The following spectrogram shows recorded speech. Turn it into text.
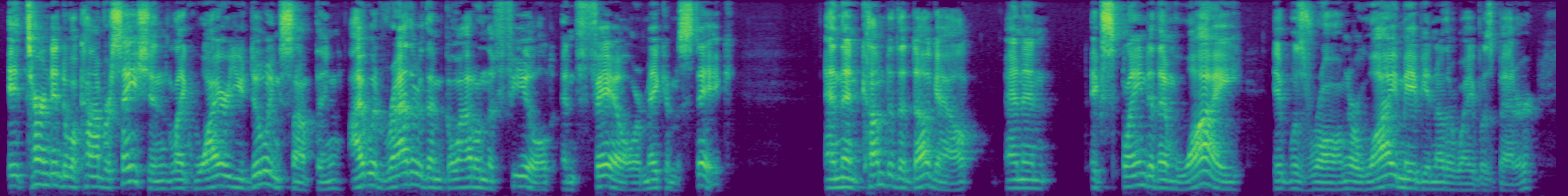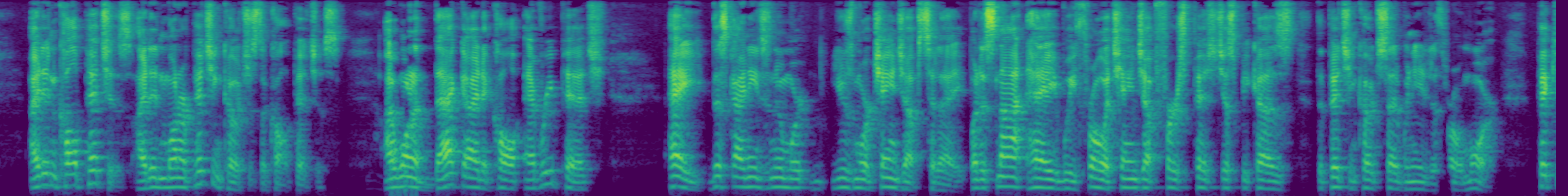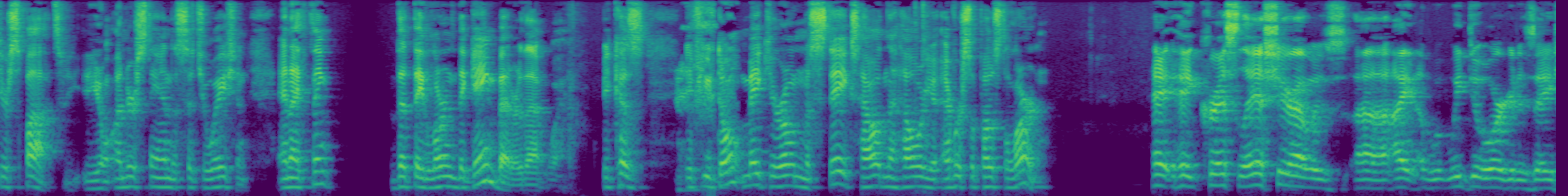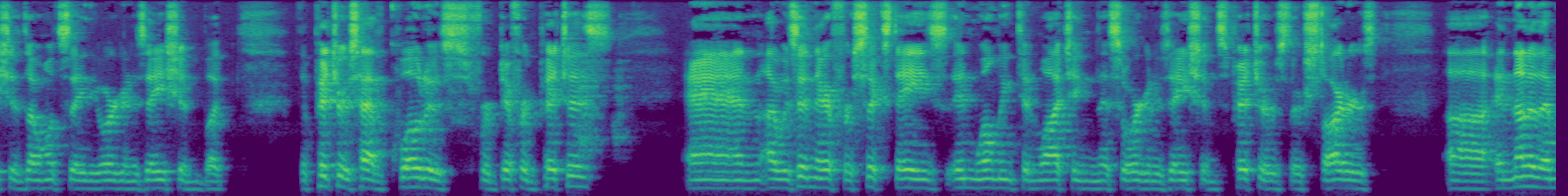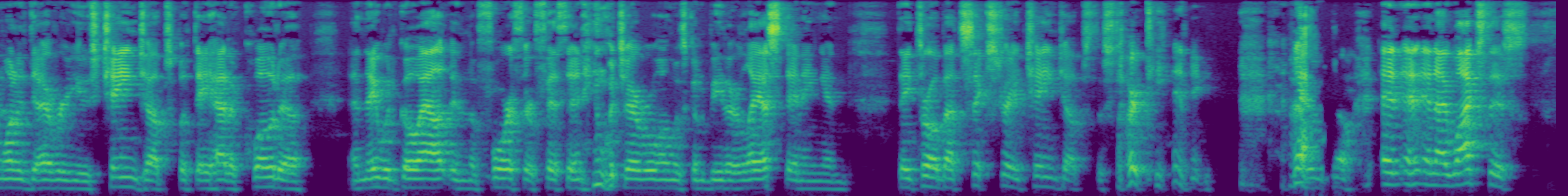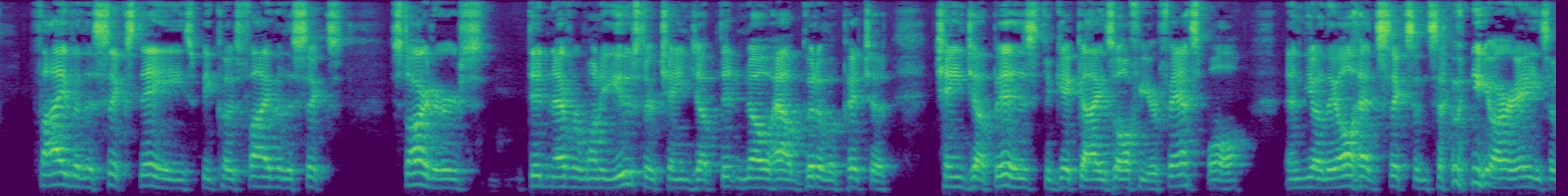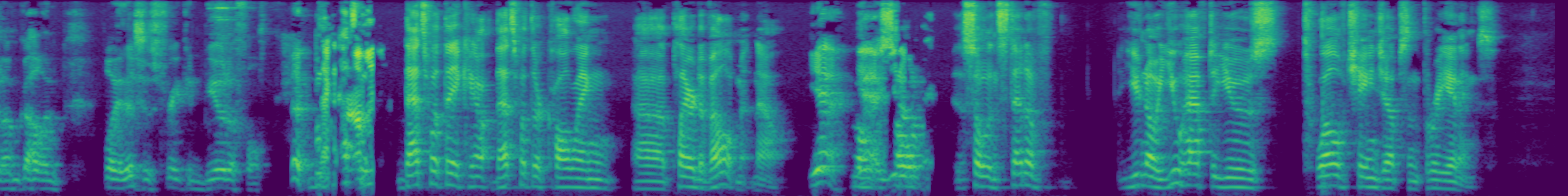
it turned into a conversation like, why are you doing something? I would rather them go out on the field and fail or make a mistake and then come to the dugout and then explain to them why it was wrong or why maybe another way was better. I didn't call pitches. I didn't want our pitching coaches to call pitches. I wanted that guy to call every pitch. Hey, this guy needs to more, use more changeups today. But it's not, hey, we throw a changeup first pitch just because the pitching coach said we needed to throw more. Pick your spots. You know, understand the situation. And I think that they learned the game better that way because – if you don't make your own mistakes, how in the hell are you ever supposed to learn? Hey, hey, Chris. Last year I was uh, I we do organizations. I won't say the organization, but the pitchers have quotas for different pitches, And I was in there for six days in Wilmington watching this organization's pitchers, their starters, uh, and none of them wanted to ever use changeups, but they had a quota, and they would go out in the fourth or fifth inning, whichever one was going to be their last inning, and they'd throw about six straight changeups to start the inning. Yeah. and, and and I watched this five of the six days because five of the six starters didn't ever want to use their changeup, didn't know how good of a pitch a changeup is to get guys off of your fastball. And, you know, they all had six and seven ERAs. And I'm going, boy, this is freaking beautiful. that's, what, that's, what, they that's what they're calling uh, player development now. Yeah. yeah. So, know. so instead of, you know, you have to use 12 changeups in three innings.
